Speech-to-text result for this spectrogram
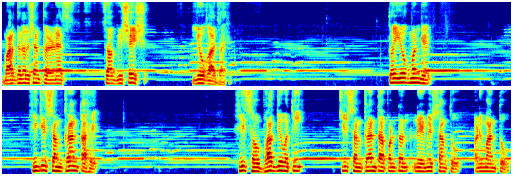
मार्गदर्शन करण्याचा विशेष योग आज आहे. तो योग म्हणजे ही जी संक्रांत आहे ही सौभाग्यवतीची संक्रांत आपण तर नेहमीच सांगतो आणि मानतो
